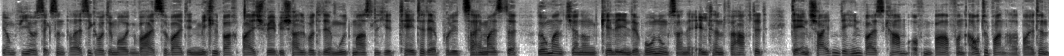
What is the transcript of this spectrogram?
Ja, um 4.36 Uhr heute Morgen war es soweit. In Michelbach bei Schwäbisch Hall wurde der mutmaßliche Täter, der Polizeimeister Roman Giannon Kelly, in der Wohnung seiner Eltern verhaftet. Der entscheidende Hinweis kam offenbar von Autobahnarbeitern,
